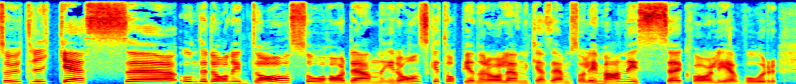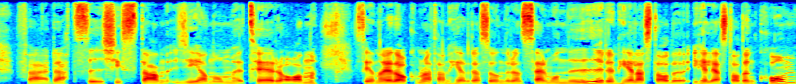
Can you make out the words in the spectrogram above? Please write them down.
Så utrikes. Eh, under dagen idag så har den iranske toppgeneralen Kazem Soleimanis eh, kvarlevor färdats i kistan genom Teheran. Senare idag kommer att han hedras under en ceremoni i den heliga staden, heliga staden Qom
